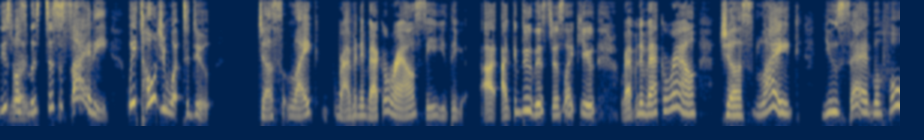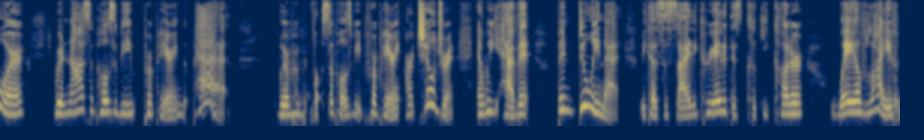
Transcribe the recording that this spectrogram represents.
You're supposed right. to listen to society. We told you what to do. Just like wrapping it back around. See, you think I, I can do this just like you, wrapping it back around. Just like you said before, we're not supposed to be preparing the path. We're mm-hmm. supposed to be preparing our children and we haven't been doing that because society created this cookie cutter way of life. So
